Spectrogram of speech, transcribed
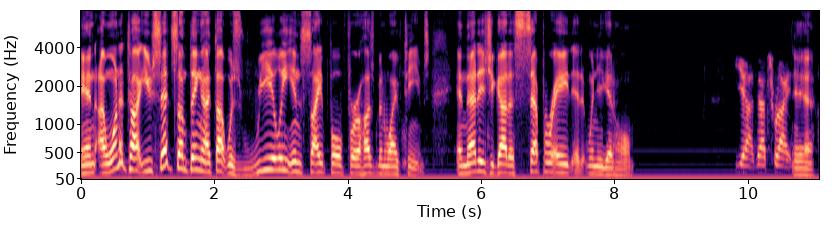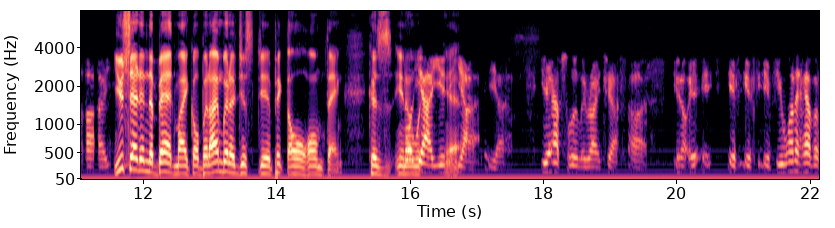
And I want to talk. You said something I thought was really insightful for husband wife teams, and that is you got to separate it when you get home. Yeah, that's right. Yeah. Uh, You said in the bed, Michael, but I'm going to just uh, pick the whole home thing because you know. well, yeah, you, yeah. yeah, yeah, You're absolutely right, Jeff. Uh, you know, if if if you want to have a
